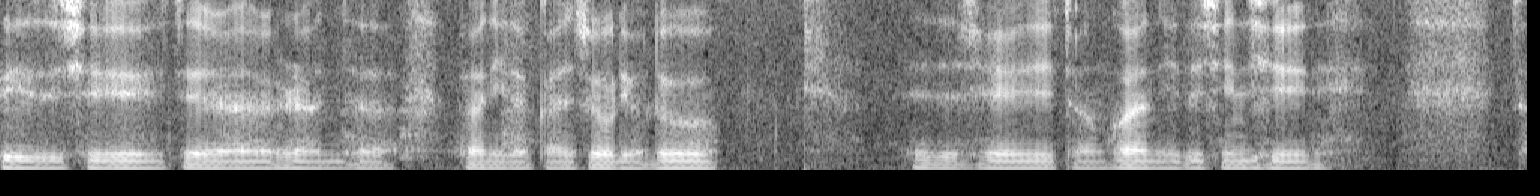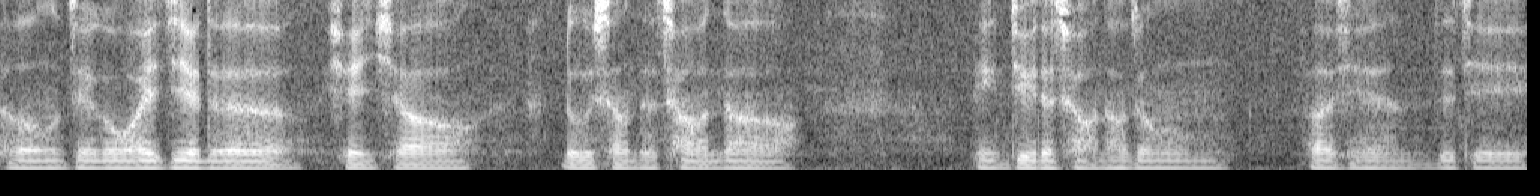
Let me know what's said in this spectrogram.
一直去自然而然的把你的感受流露，一直去转换你的心情，从这个外界的喧嚣、路上的吵闹、邻居的吵闹中，发现自己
